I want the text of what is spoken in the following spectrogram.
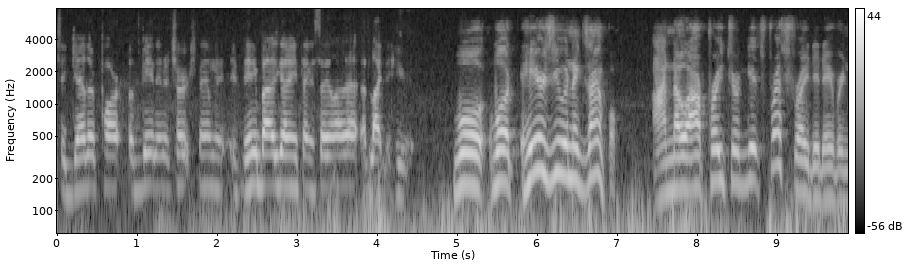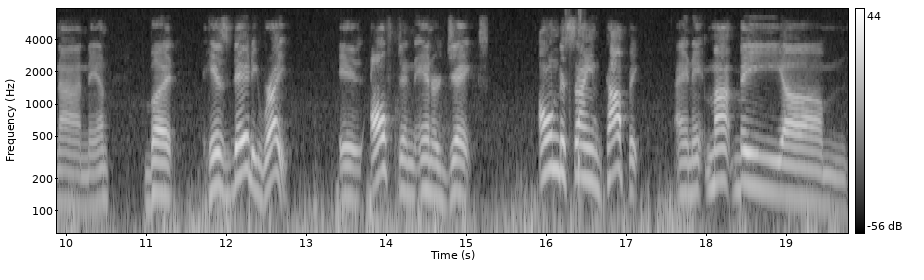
together part of being in a church family. If anybody's got anything to say like that, I'd like to hear it. Well, well, here's you an example. I know our preacher gets frustrated every now and then, but his daddy Ray is often interjects on the same topic, and it might be um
